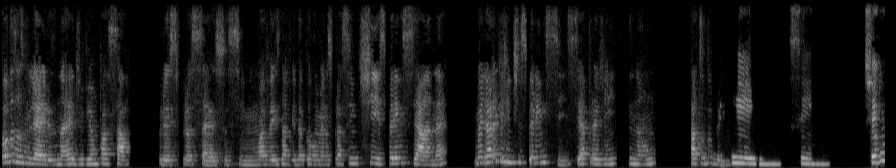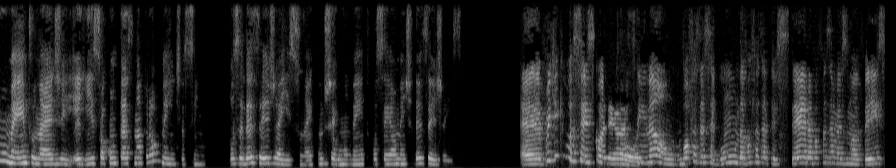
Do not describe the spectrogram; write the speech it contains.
todas as mulheres, né, deviam passar por esse processo, assim, uma vez na vida, pelo menos, para sentir, experienciar, né? O melhor é que a gente experiencie. Se é pra gente, se não, tá tudo bem. Sim, sim. Chega um momento, né, de. E isso acontece naturalmente, assim. Você deseja isso, né? Quando chega um momento, você realmente deseja isso. É, por que, que você escolheu assim, não, vou fazer a segunda, vou fazer a terceira, vou fazer mais uma vez?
